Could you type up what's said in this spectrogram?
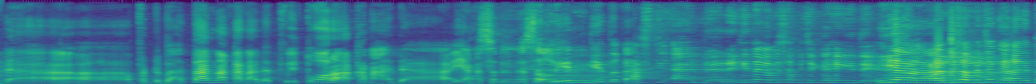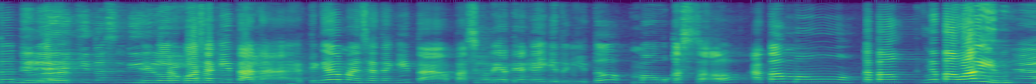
ada uh, perdebatan, akan ada tweet war, akan ada yang ngeselin-ngeselin ya, gitu kan. Pasti ada, dan kita nggak bisa mencegah gitu ya. Iya, nggak akan bisa ah. mencegah itu di luar kita sendiri. di luar kuasa kita. Nah, tinggal mindsetnya kita pas ngelihat yang kayak gitu-gitu, mau kesel atau mau ketawa ngetawain. Ya.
